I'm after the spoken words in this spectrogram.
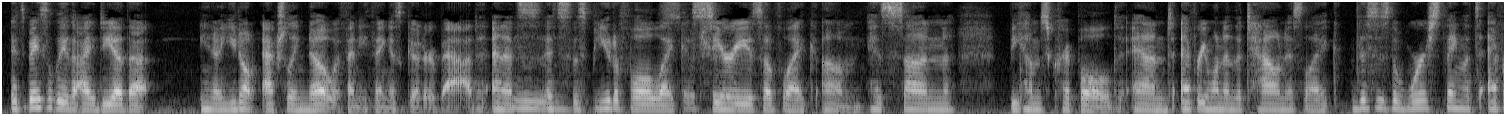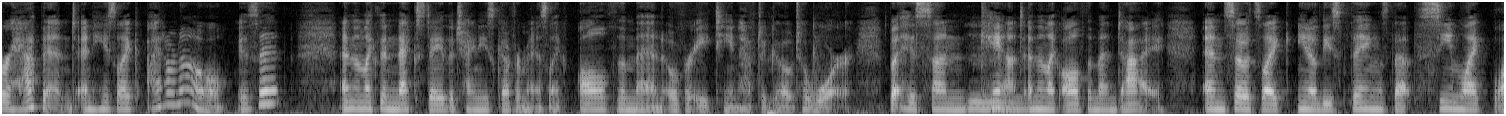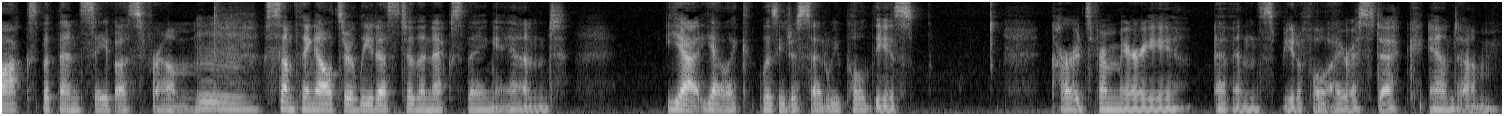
it's basically the idea that you know you don't actually know if anything is good or bad. And it's it's this beautiful like So series of like um his son becomes crippled and everyone in the town is like this is the worst thing that's ever happened. And he's like i don't know. Is it? And then like the next day the chinese government is like all of the men over 18 have to go to war but his son hmm. can't. And then like all of the men die. And so it's like you know these things that seem like blocks but then save us from hmm. something else or lead us to the next thing. And yeah yeah like Lise just said we pulled these cards from Mary Evans' beautiful iris deck and um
